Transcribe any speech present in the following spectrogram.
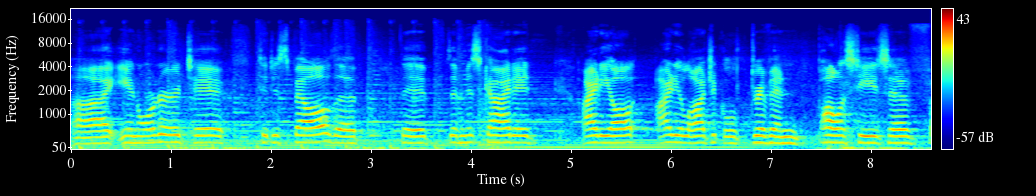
uh, in order to to dispel the the, the misguided ideolo- ideological driven policies of,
